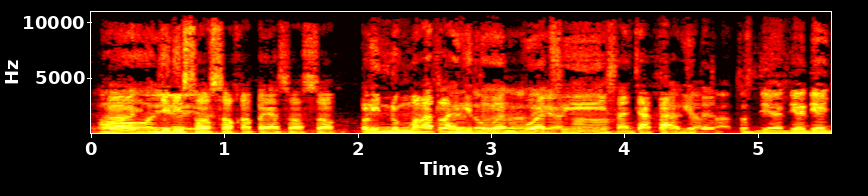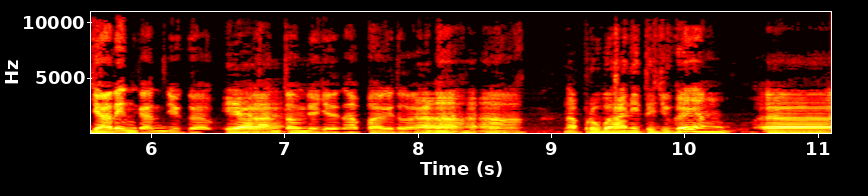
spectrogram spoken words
eh, Oh, iya, jadi iya. sosok apa ya sosok pelindung banget lah gitu Pelindung kan banget, buat iya. si Ah, Sancaka Sancaka. gitu. terus dia dia diajarin kan juga Iya. berantem diajarin apa gitu kan Ah, ah, Ha, ah, ha. Nah perubahan itu juga yang eh,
